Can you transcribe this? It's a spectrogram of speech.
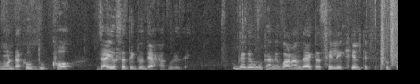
মনটা খুব দুঃখ। যাই ওর সাথে একটু দেখা করে যাই। দেখে উঠানে বারান্দায় একটা ছেলে খেলতেছে, ছোট্ট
